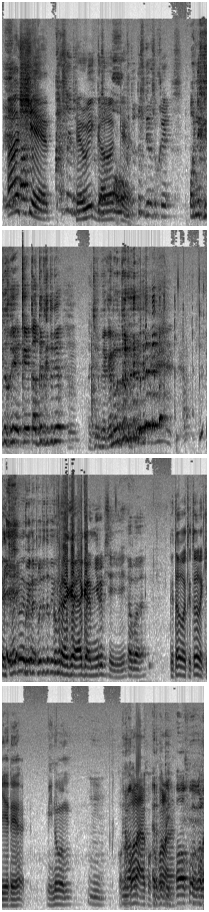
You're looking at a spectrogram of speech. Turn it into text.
Oh shit, Asli itu. here we go Langsung, oh again. gitu terus dia langsung kayak panik gitu kayak kayak kaget gitu dia anjir banyak yang nonton Eh, cuma gue, Gue itu kayak gue pernah agak, agak mirip sih. apa Kita waktu itu lagi ada minum hmm. Coca-Cola, Air Coca-Cola. putih. oh Coca-Cola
